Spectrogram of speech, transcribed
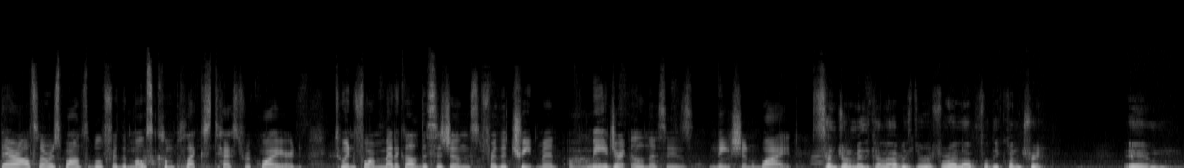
they are also responsible for the most complex tests required to inform medical decisions for the treatment of major illnesses nationwide. Central Medical Lab is the referral lab for the country. Um,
